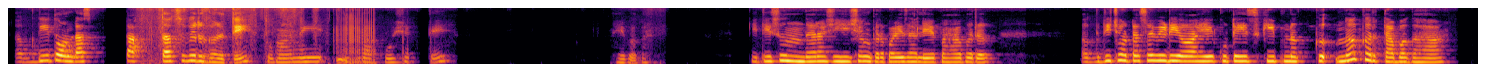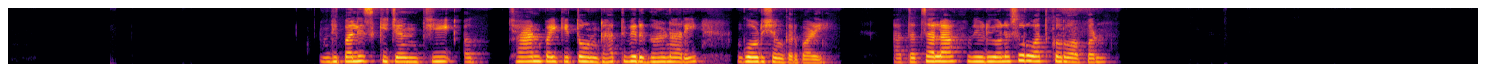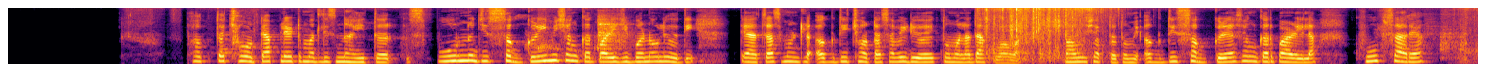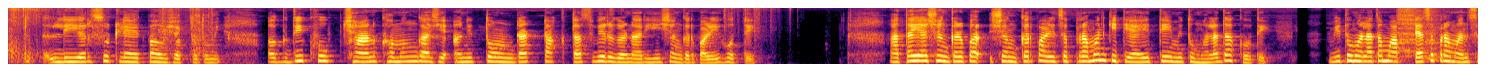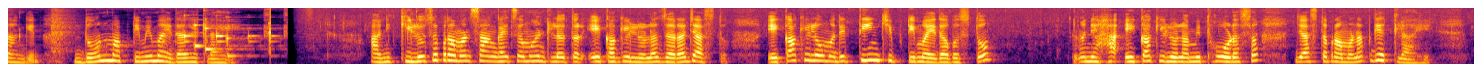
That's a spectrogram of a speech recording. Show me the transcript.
अगदी तोंडात टाकताच विरघळते. तुम्हाला मी दाखवू शकते. हे बघा. किती सुंदर अशी ही शंकरपाळी झाली आहे. पहा बरं. अगदी छोटासा व्हिडिओ आहे. कुठेही स्किप न न करता बघा. दीपालीस किचनची अग छानपैकी तोंडात विरघळणारी गोड शंकरपाळी. आता चला व्हिडिओला सुरुवात करू आपण. फक्त छोट्या प्लेटमधलीच नाही तर पूर्ण जी सगळी मी शंकरपाळी जी बनवली होती त्याचाच म्हटलं अगदी छोटासा व्हिडिओ एक तुम्हाला दाखवावा. पाहू शकता तुम्ही अगदी सगळ्या शंकरपाळीला खूप साऱ्या लेयर सुटले आहेत पाहू शकता तुम्ही. अगदी खूप छान खमंग अशी आणि तोंडात टाकताच विरघळणारी ही शंकरपाळी होते. आता या शंकरपा शंकरपाळीचं प्रमाण किती आहे ते मी तुम्हाला दाखवते. मी तुम्हाला आता मापट्याचं प्रमाण सांगेन. दोन मापटी मी मैदा घेतला आहे. आणि किलोचं प्रमाण सांगायचं म्हटलं तर एका किलोला जरा जास्त. एका किलोमध्ये तीन चिपटी मैदा बसतो. आणि हा एका किलोला मी थोडंसं जास्त प्रमाणात घेतलं आहे.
